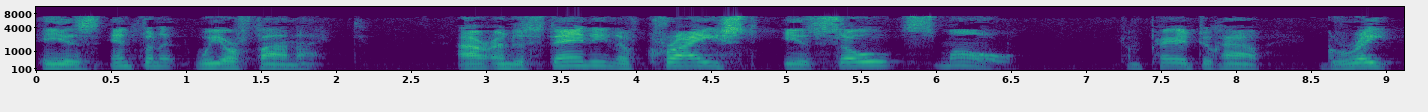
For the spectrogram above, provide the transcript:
He is infinite, we are finite. Our understanding of Christ is so small compared to how great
